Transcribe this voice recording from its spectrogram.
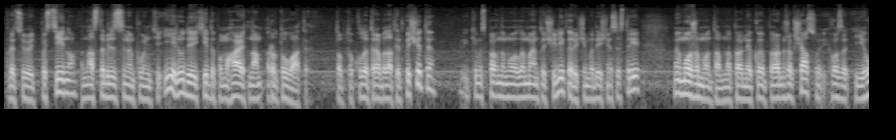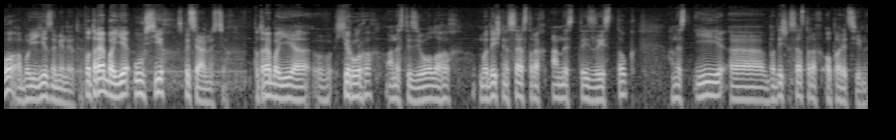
працюють постійно на стабілізаційному пункті, і люди, які допомагають нам ротувати. Тобто, коли треба дати відпочити якимось певному елементу, чи лікарю, чи медичній сестрі, ми можемо там на певний проміжок часу його, його або її замінити. Потреба є у всіх спеціальностях. Потреба є в хірургах, анестезіологах, медичних сестрах, анестезисток і е, в медичних сестрах операційних.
